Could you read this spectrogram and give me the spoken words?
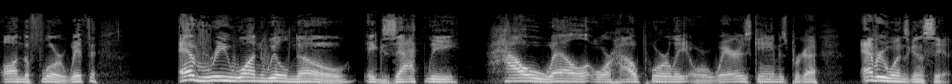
on the floor with everyone will know exactly how well or how poorly or where his game is progressed. everyone's going to see it.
